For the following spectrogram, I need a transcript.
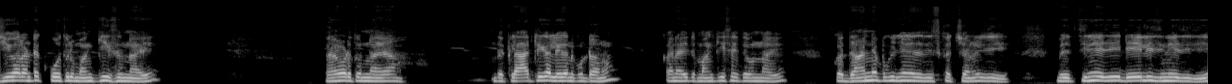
జీవాలంటే కోతులు మంకీస్ ఉన్నాయి. కనబడుతున్నాయా అంత క్లారిటీగా లేదనుకుంటాను. కానీ అయితే మంకీస్ అయితే ఉన్నాయి. ఒక ధాన్యపు గింజ అనేది తీసుకొచ్చాను. ఇది మీరు తినేది డైలీ తినేది ఇది.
